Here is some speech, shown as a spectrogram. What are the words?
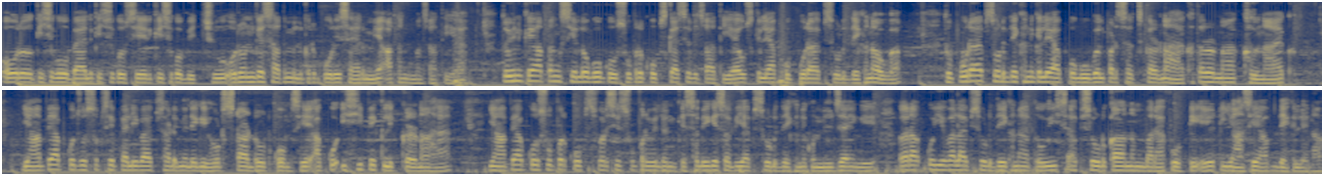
और किसी को बैल, किसी को शेर, किसी को बिच्छू और उनके साथ मिलकर पूरे शहर में आतंक मचाती है। तो इनके आतंक से लोगों को सुपर कोप्स कैसे बचाती है, उसके लिए आपको पूरा एपिसोड देखना होगा। तो पूरा एपिसोड देखने के लिए आपको गूगल पर सर्च करना है, खतरनाक, खलनायक। यहाँ पे आपको जो सबसे पहली वेबसाइट मिलेगी हॉट डॉट कॉम से, आपको इसी पे क्लिक करना है। यहाँ पे आपको super cops versus super villain के सभी के सभी एपिसोड देखने को मिल जाएँगे। अगर आपको ये वाला एपिसोड देखना है तो इस एपिसोड का नंबर है फोर्टी एट यहाँ से आप देख लेना।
